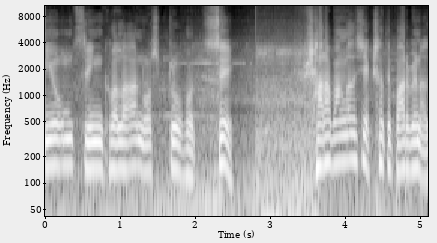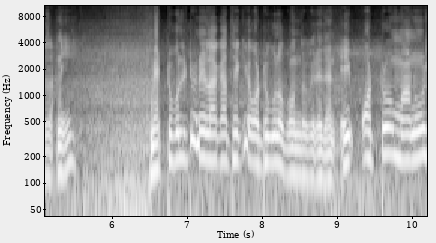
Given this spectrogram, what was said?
নিয়ম শৃঙ্খলা নষ্ট হচ্ছে। সারা বাংলাদেশে একসাথে পারবে না জানি। মেট্রোপলিটন এলাকা থেকে অটোগুলো বন্ধ করে দেন। এই অটো মানুষ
